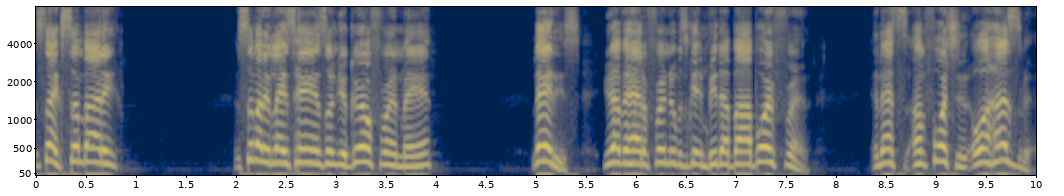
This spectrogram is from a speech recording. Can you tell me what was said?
It's like somebody, if somebody lays hands on your girlfriend, man. Ladies, you ever had a friend who was getting beat up by a boyfriend? And that's unfortunate, or a husband.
